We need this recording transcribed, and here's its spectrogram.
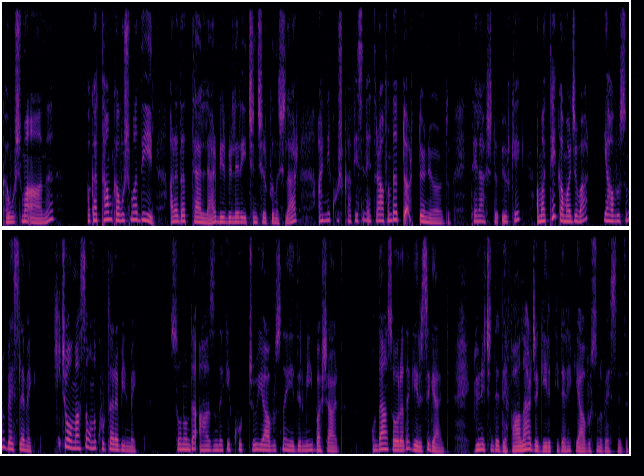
Kavuşma anı fakat tam kavuşma değil. Arada teller, birbirleri için çırpınışlar. Anne kuş kafesin etrafında dört dönüyordu. Telaşlı, ürkek ama tek amacı var yavrusunu beslemek. Hiç olmazsa onu kurtarabilmek. Sonunda ağzındaki kurtçuğu yavrusuna yedirmeyi başardı. Ondan sonra da gerisi geldi. Gün içinde defalarca gelip giderek yavrusunu besledi.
